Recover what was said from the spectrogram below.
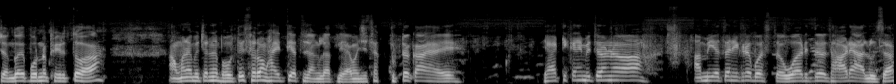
जंगल पूर्ण फिरतो हा. आम्हाला मित्रांनो बहुतेक सर्व माहिती आहे जंगलातल्या. म्हणजे इथं कुठं काय आहे? ह्या ठिकाणी मित्रांनो आम्ही येताना इकडे बसतो. वर इथं झाड आहे आलूचा.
